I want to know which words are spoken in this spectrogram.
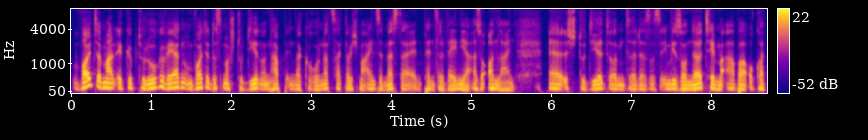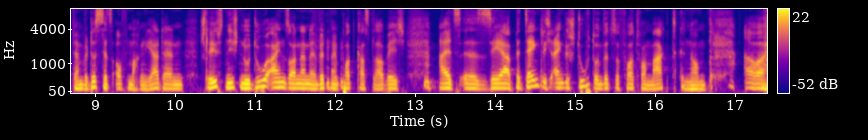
wollte mal Ägyptologe werden und wollte das mal studieren und habe in der Corona-Zeit, glaube ich, mal ein Semester in Pennsylvania, also online, äh, studiert. Und äh, das ist irgendwie so ein Nerd-Thema. Aber oh Gott, wenn wir das jetzt aufmachen, ja, dann schläfst nicht nur du ein, sondern dann wird mein Podcast, glaube ich, als äh, sehr bedenklich eingestuft und wird sofort vom Markt genommen. Aber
